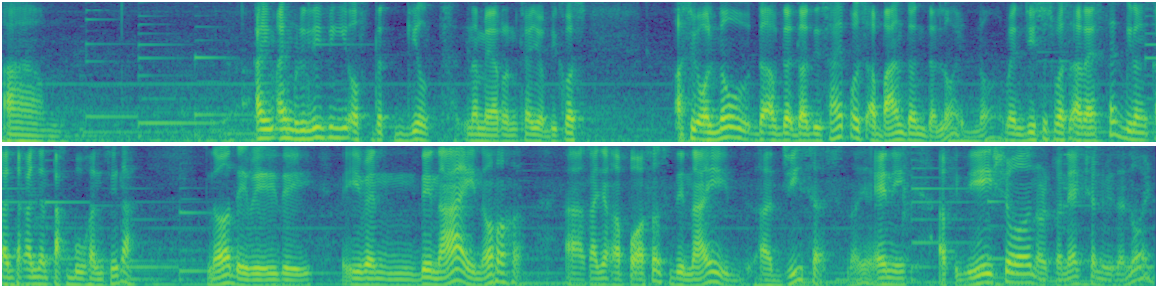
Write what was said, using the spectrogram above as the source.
Um, I'm, I'm relieving you of that guilt na meron kayo because as you all know, the, the, the disciples abandoned the Lord. No? When Jesus was arrested, bilang kanya-kanyang takbuhan sila no they they, they even deny no uh, kanyang apostles denied uh, Jesus no? Any affiliation or connection with the Lord.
